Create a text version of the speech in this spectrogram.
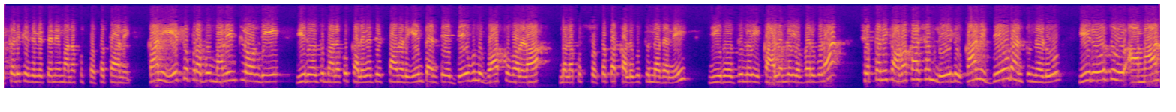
ఇక్కడికి వెళితేనే మనకు స్వస్థత అని. కానీ ఏసు ప్రభు మన ఇంట్లో ఉండి ఈ రోజు మనకు కలగజేస్తా ఉన్నాడు. ఏంటంటే దేవుని వాక్కు వలన మనకు స్వస్థత కలుగుతున్నదని ఈ రోజుల్లో ఈ కాలంలో ఎవరు కూడా చెప్పనికి అవకాశం లేదు. కానీ దేవుడు అంటున్నాడు ఈ రోజు ఆ మాట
